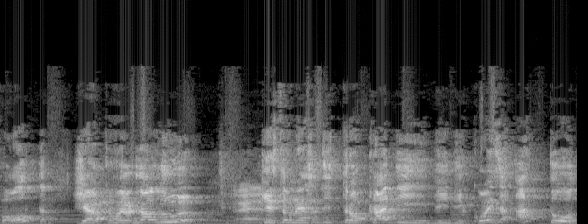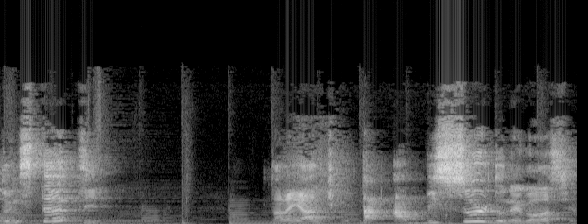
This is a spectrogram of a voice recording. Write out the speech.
volta, já é o Cavaleiro da Lua. É. Que estão nessa de trocar de, de, de coisa a todo instante. Tá ligado? Tipo, tá absurdo o negócio.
